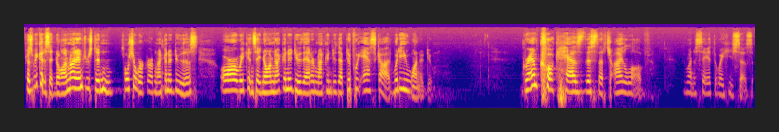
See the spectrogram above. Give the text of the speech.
Because we could have said, No, I'm not interested in social worker. I'm not going to do this. Or we can say, No, I'm not going to do that. I'm not going to do that. But if we ask God, What do you want to do? Graham Cooke has this that I love. I want to say it the way he says it.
